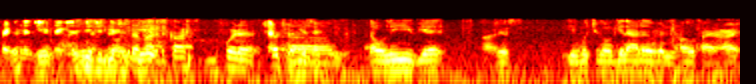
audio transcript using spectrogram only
Thirteen, I just need you to get yourself out of the car before the tow truck gets here. Um, don't leave yet. Just get what you're gonna get out of it and hold tight, all right?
